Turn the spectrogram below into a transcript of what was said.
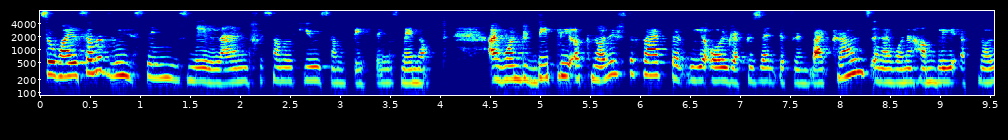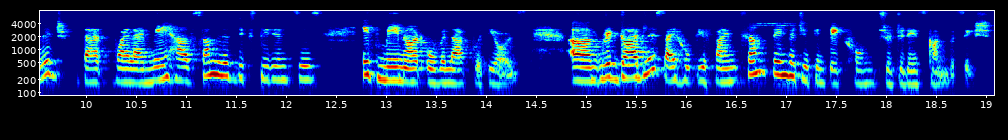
So while some of these things may land for some of you, some of these things may not. I want to deeply acknowledge the fact that we all represent different backgrounds. And I want to humbly acknowledge that while I may have some lived experiences, it may not overlap with yours. Um, regardless, I hope you find something that you can take home through today's conversation.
